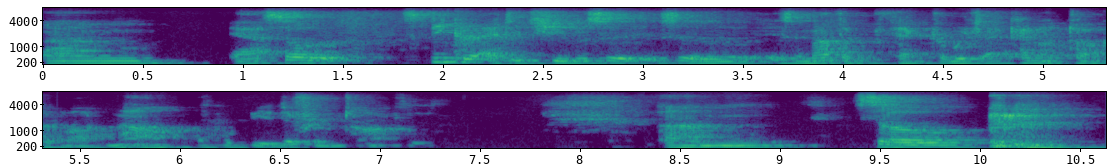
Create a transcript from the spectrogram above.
Um, yeah, so speaker attitude is, a, is, a, is another factor which I cannot talk about now. That would be a different talk. Um, so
